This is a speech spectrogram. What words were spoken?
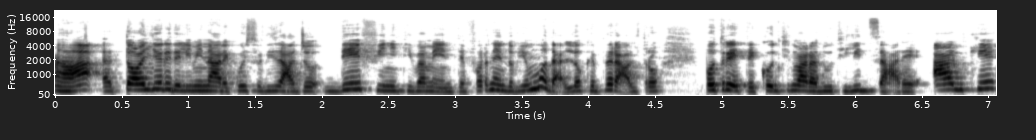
a eh, togliere ed eliminare questo disagio definitivamente, fornendovi un modello che peraltro potrete continuare ad utilizzare anche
